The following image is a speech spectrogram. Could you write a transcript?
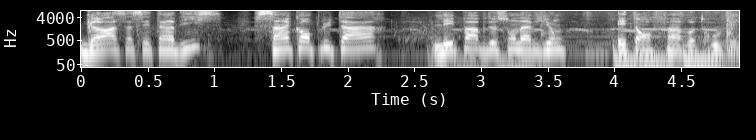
Grâce à cet indice, cinq ans plus tard, l'épave de son avion est enfin retrouvée.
